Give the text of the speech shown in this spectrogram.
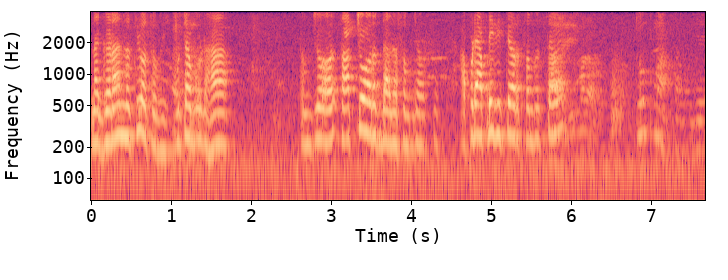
ના ઘણા નથી હોતો ભાઈ. મોટા મોટા હા. સમજો સાચો અર્થ દાદા સમજાવશે. આપણે આપણી રીતે અર્થ સમજતા હોય. ટૂંકમાં સમજે.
